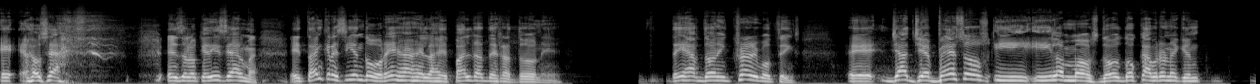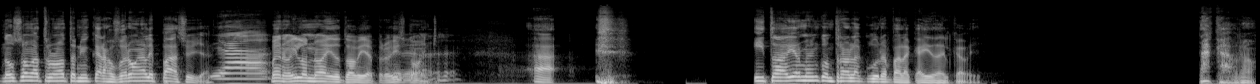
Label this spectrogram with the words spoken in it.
eh, o sea, eso es lo que dice Alma. Están creciendo orejas en las espaldas de ratones. They have done incredible things. Eh, ya Jeff Bezos y, Elon Musk, dos, dos cabrones que no son astronautas ni un carajo, fueron al espacio ya. Ya. Bueno, Elon no ha ido todavía, pero he's going to. y todavía no hemos encontrado la cura para la caída del cabello. Está cabrón.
